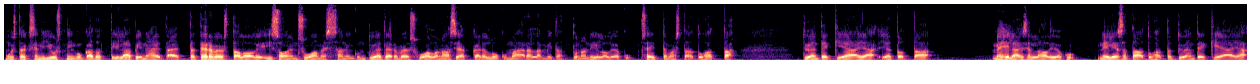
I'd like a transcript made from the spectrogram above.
muistaakseni just niin kuin katsottiin läpi näitä, että terveystalo oli isoin Suomessa niin kuin työterveyshuollon asiakkaiden lukumäärällä mitattuna. Niillä oli joku 700 000 työntekijää ja, ja tota, mehiläisellä oli joku 400 000 työntekijää ja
